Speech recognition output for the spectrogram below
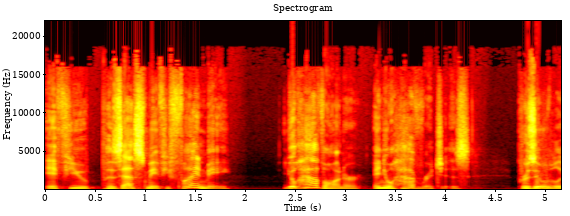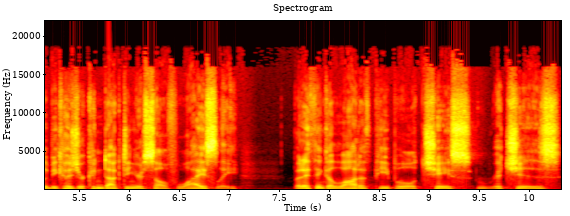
if you possess me, if you find me, you'll have honor and you'll have riches, presumably because you're conducting yourself wisely. But I think a lot of people chase riches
